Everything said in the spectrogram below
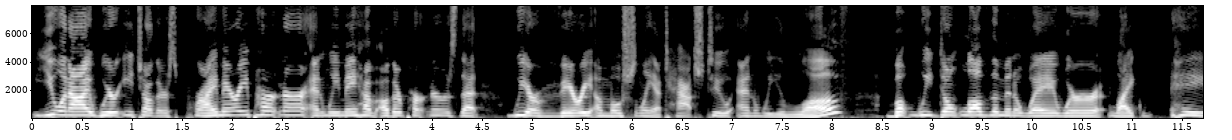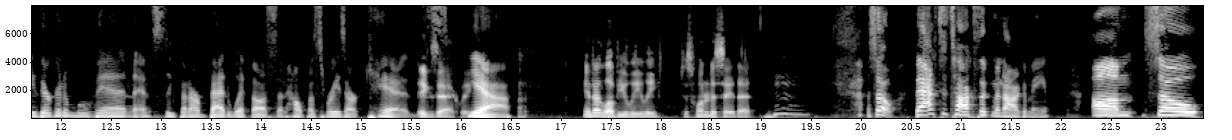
you and I, we're each other's primary partner, and we may have other partners that we are very emotionally attached to and we love, but we don't love them in a way where, like, hey, they're going to move in and sleep in our bed with us and help us raise our kids. Exactly. Yeah. And I love you, Lily. Just wanted to say that. So back to toxic monogamy. Um, so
